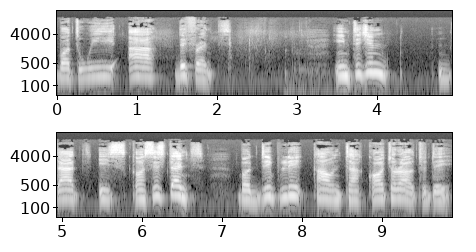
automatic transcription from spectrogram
But we are different. In teaching that is consistent but deeply countercultural today.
